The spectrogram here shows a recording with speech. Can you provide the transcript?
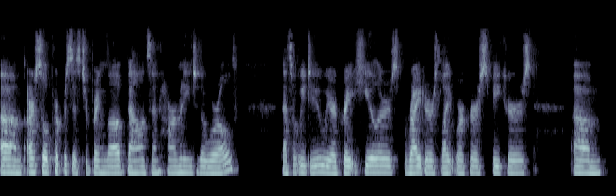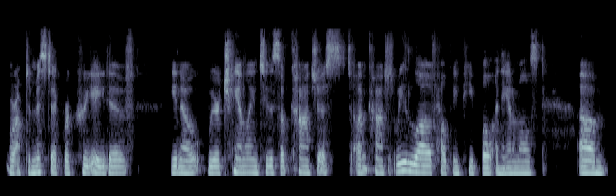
Um, our sole purpose is to bring love, balance, and harmony into the world. That's what we do. We are great healers, writers, light workers, speakers. Um, we're optimistic, we're creative. You know, we're channeling to the subconscious, to unconscious. We love helping people and animals. Um,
